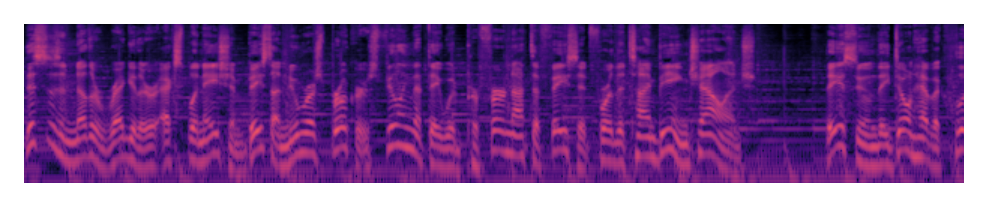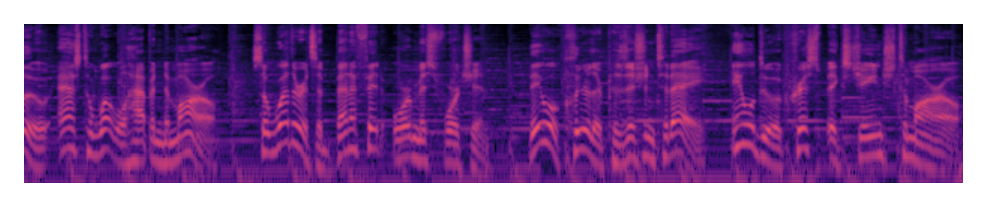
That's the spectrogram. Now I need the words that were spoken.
This is another regular explanation based on numerous brokers feeling that they would prefer not to face it for the time being challenge. They assume they don't have a clue as to what will happen tomorrow, so whether it's a benefit or misfortune, they will clear their position today and will do a crisp exchange tomorrow.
